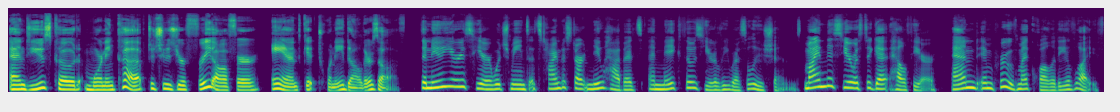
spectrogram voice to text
and use code morningcup to choose your free offer and get $20 off. The new year is here, which means it's time to start new habits and make those yearly resolutions. Mine this year was to get healthier and improve my quality of life,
